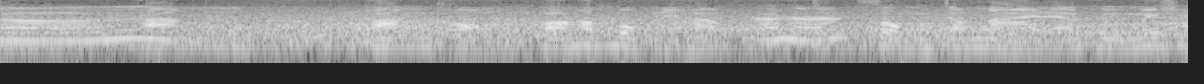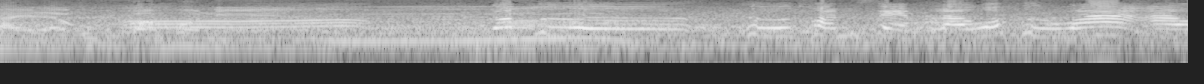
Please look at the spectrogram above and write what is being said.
เอ่ออมทางทางของกองทัพบกเนี่ยครับอ่าฮะส่งจำหน่ายแล้วคือไม่ใช้แล้วอุปกรณ์พวกนี้อ๋อก็คือ คือคอนเซปต์เราก็คือว่าเอา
